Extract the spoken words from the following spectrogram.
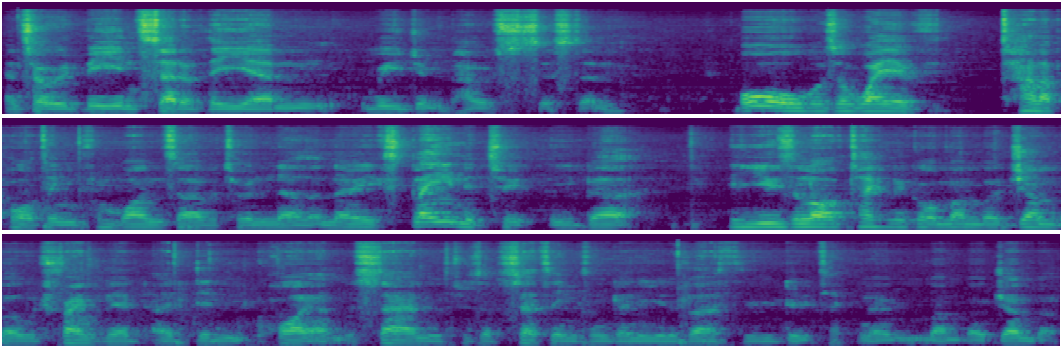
and so it would be instead of the um, region post system, or was a way of teleporting from one server to another. Now, he explained it to me, but he used a lot of technical mumbo jumbo, which frankly I, I didn't quite understand, which was upsetting because I'm going to university to do techno mumbo jumbo.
